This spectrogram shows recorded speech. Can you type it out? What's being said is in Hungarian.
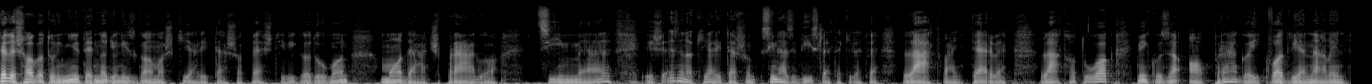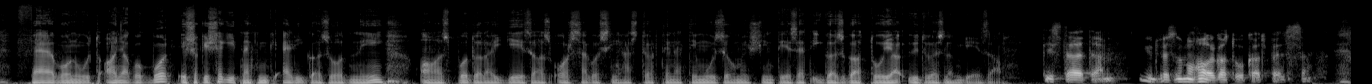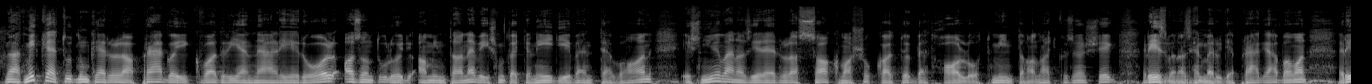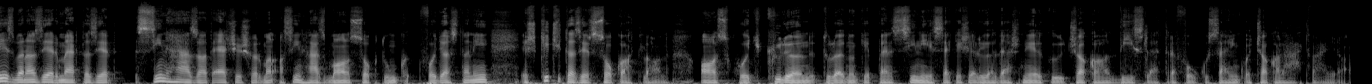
Kedves hallgatóink, nyílt egy nagyon izgalmas kiállítás a Pesti Vigadóban, Madács Prága címmel, és ezen a kiállításon színházi díszletek, illetve látványtervek láthatóak, méghozzá a prágai kvadriennálén felvonult anyagokból, és aki segít nekünk eligazodni, az Bodolai Géza, az Országos Színház Történeti Múzeum és Intézet igazgatója. Üdvözlöm Géza! Tiszteltem! Üdvözlöm a hallgatókat persze. Na hát mit kell tudnunk erről a prágai kvadriennáléról, azon túl, hogy amint a neve is mutatja, négy évente van, és nyilván azért erről a szakma sokkal többet hallott, mint a nagy közönség, részben azért, mert ugye Prágában van, részben azért, mert azért színházat elsősorban a színházban szoktunk fogyasztani, és kicsit azért szokatlan az, hogy külön tulajdonképpen színészek és előadás nélkül csak a díszletre fókuszáljunk, vagy csak a látványra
